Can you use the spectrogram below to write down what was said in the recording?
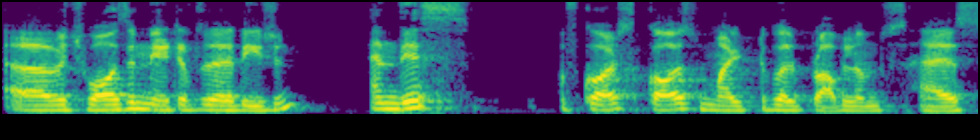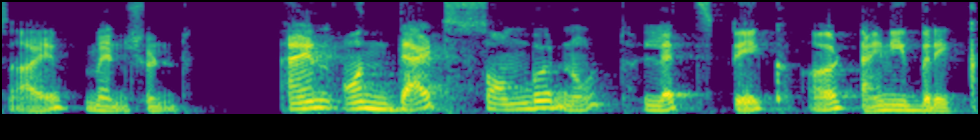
uh, which wasn't native to the region. And this of course, caused multiple problems, as I mentioned. And on that somber note, let's take a tiny break.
